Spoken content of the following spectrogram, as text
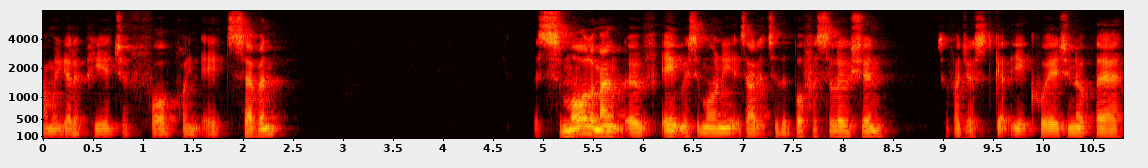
and we get a pH of 4.87. A small amount of aqueous ammonia is added to the buffer solution. So if I just get the equation up there,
